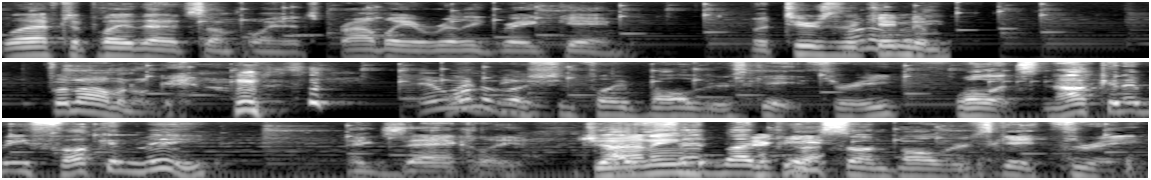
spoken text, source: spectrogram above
we'll have to play that at some point. It's probably a really great game. But Tears of the Kingdom, phenomenal game. It One of be, us should play Baldur's Gate 3. Well, it's not going to be fucking me. exactly, Johnny. I said my pick up. piece on Baldur's Gate 3.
